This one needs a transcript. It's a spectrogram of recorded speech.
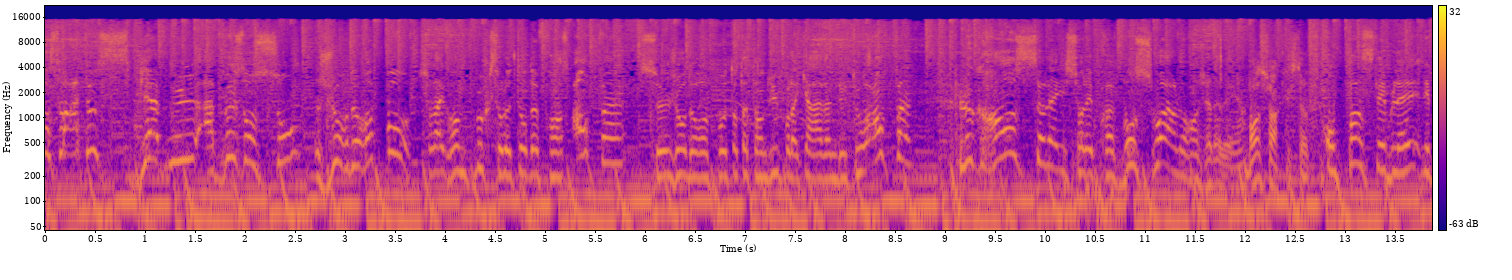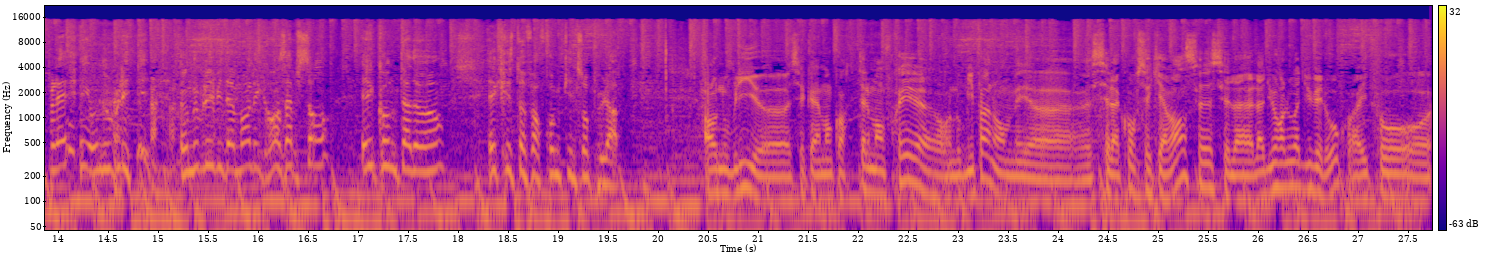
Bonsoir à tous, bienvenue à Besançon, jour de repos sur la grande boucle sur le Tour de France. Enfin, ce jour de repos tant attendu pour la caravane du Tour. Enfin, le grand soleil sur l'épreuve. Bonsoir Laurent Jalabert. Bonsoir Christophe. On pince les blés, les plaies et on oublie, on oublie évidemment les grands absents et Contador et Christopher Froome qui ne sont plus là. Alors, on oublie, euh, c'est quand même encore tellement frais, euh, on n'oublie pas non, mais euh, c'est la course qui avance, c'est la, la, dure loi du vélo. Quoi. Il faut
